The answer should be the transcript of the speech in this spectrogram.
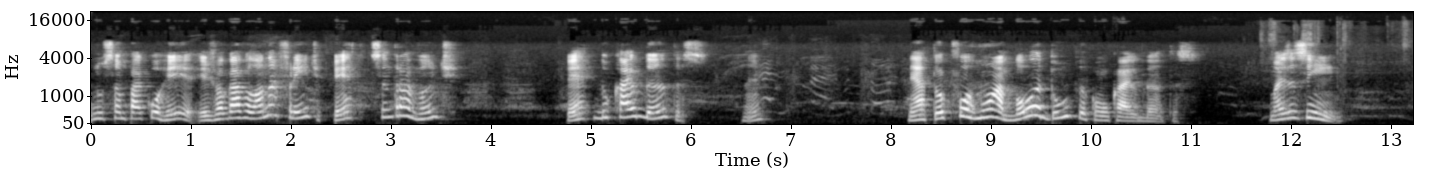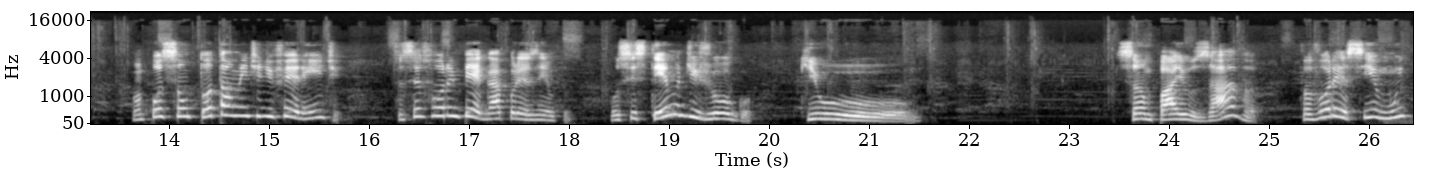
no Sampaio Correia. Ele jogava lá na frente, perto do centroavante. Perto do Caio Dantas. Né? Não é à formou uma boa dupla com o Caio Dantas. Mas assim, uma posição totalmente diferente. Se vocês forem pegar, por exemplo, o sistema de jogo que o Sampaio usava, favorecia muito,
